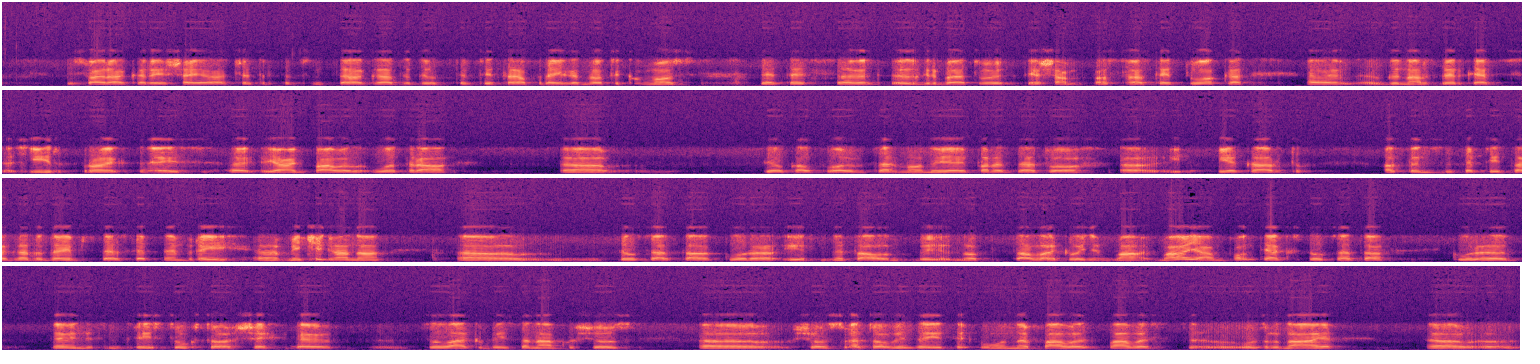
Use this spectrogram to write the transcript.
visvairāk arī šajā 14. gada 27. aprīļa notikumos. Bet es gribētu tiešām pastāstīt to, ka Eh, Gunārs Berkers ir projektējis eh, Jāņa Pāvila otrā uh, pielkalpojumu ceremonijai paredzēto iekārtu 87. gada 19. septembrī Mičiganā, pilsētā, kura ir netālu no tā laika viņa mā, mājām, Pontiakas pilsētā, kur uh, 93 tūkstoši cilvēku bija sanākuši uz šo svēto vizīti, un pāvests uh, uzrunāja uh,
